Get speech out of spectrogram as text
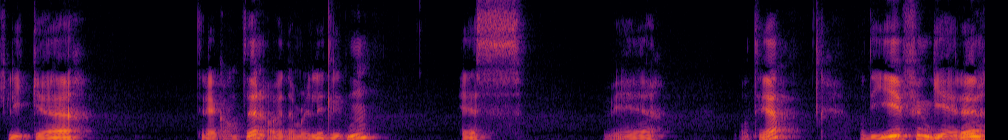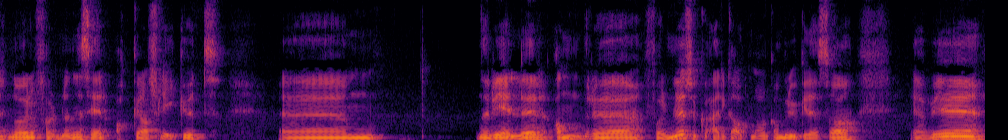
slike trekanter. Oi, den ble litt liten. S, V og T. Og de fungerer når formlene ser akkurat slik ut. Ehm, når det gjelder andre formler, så er det ikke alt man kan bruke det. Så jeg vil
